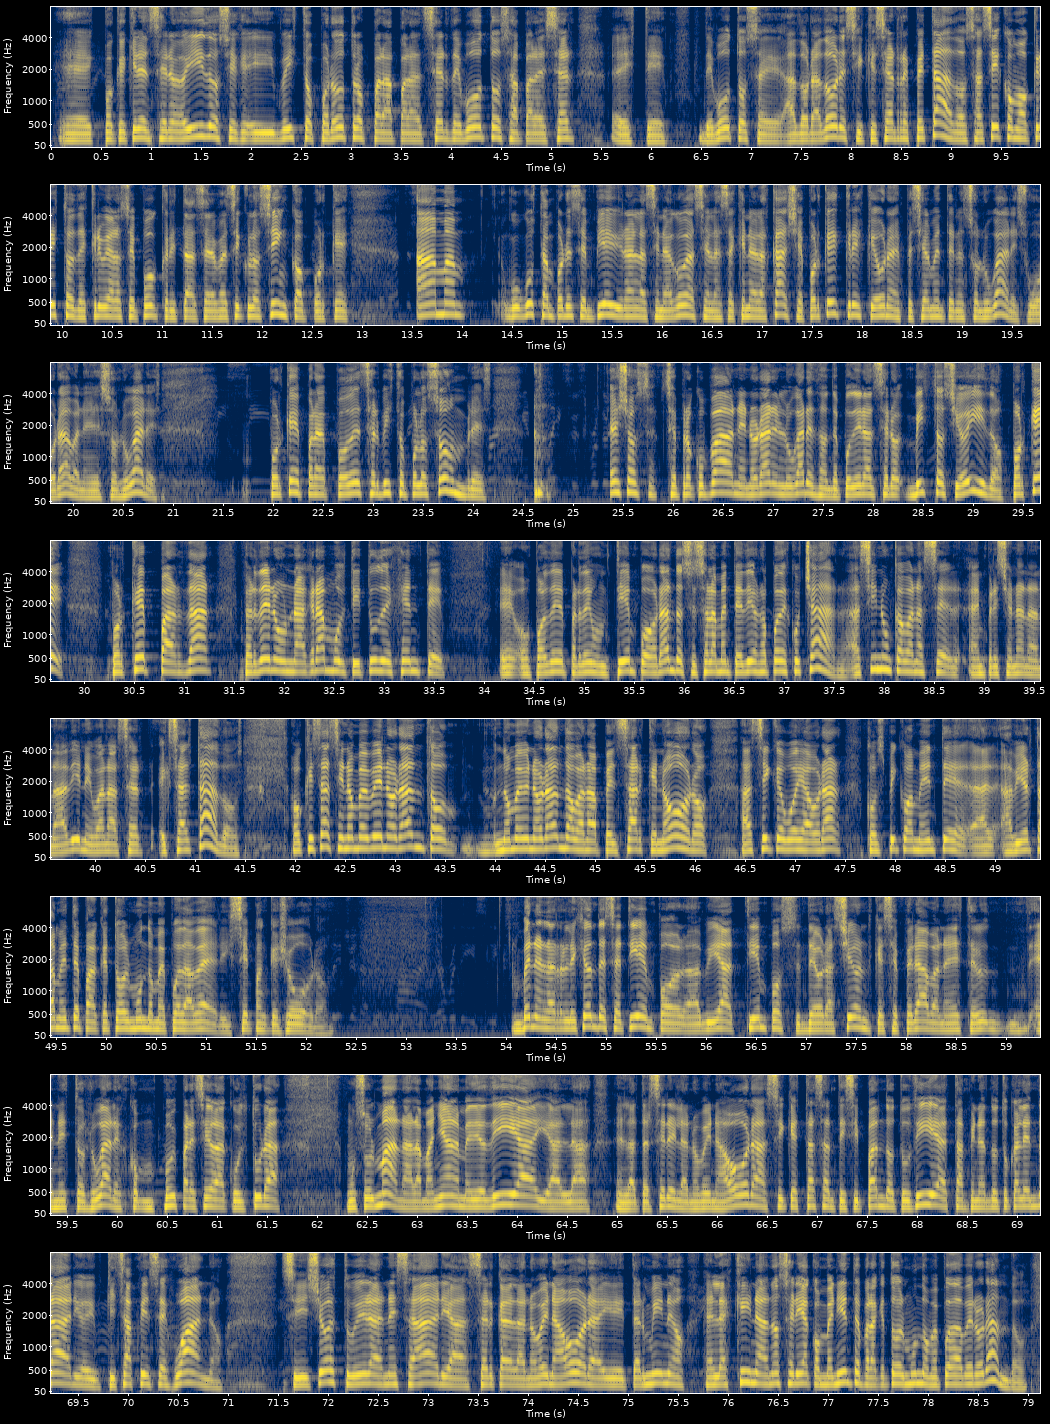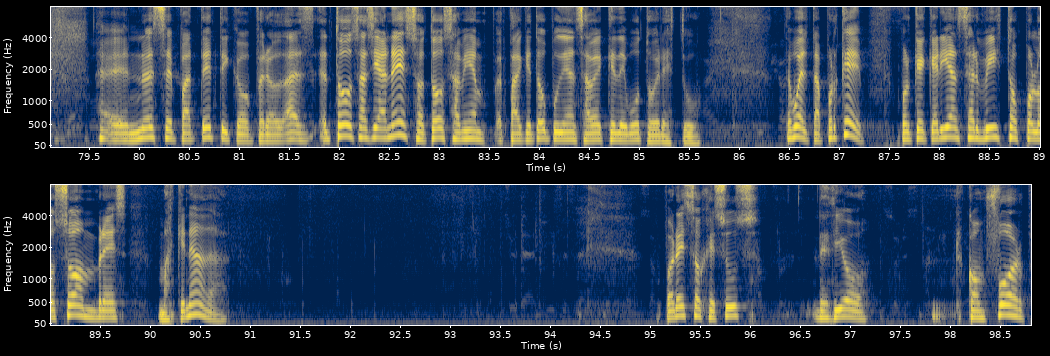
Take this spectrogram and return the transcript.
eh, porque quieren ser oídos y, vistos por otros para, para ser devotos, aparecer este, devotos, eh, adoradores y que sean respetados. Así es como Cristo describe a los hipócritas en el versículo 5, porque aman, gustan ponerse en pie y irán en las sinagogas y en las esquinas de las calles. ¿Por qué crees que oran especialmente en esos lugares o oraban en esos lugares? ¿Por qué? Para poder ser vistos por los hombres. Ellos se preocupaban en orar en lugares donde pudieran ser vistos y oídos. ¿Por qué? ¿Por qué perder, una gran multitud de gente eh, o poder perder un tiempo orando si solamente Dios lo puede escuchar? Así nunca van a ser a impresionar a nadie ni van a ser exaltados. O quizás si no me ven orando, no me ven orando, van a pensar que no oro. Así que voy a orar conspicuamente, abiertamente para que todo el mundo me pueda ver y sepan que yo oro. Ven, en la religión de ese tiempo había tiempos de oración que se esperaban en, este, en estos lugares, muy parecido a la cultura musulmana, a la mañana, al mediodía y a la, en la tercera y la novena hora, así que estás anticipando tu día, estás mirando tu calendario y quizás pienses, bueno, si yo estuviera en esa área cerca de la novena hora y termino en la esquina, ¿no sería conveniente para que todo el mundo me pueda ver orando? Eh, no es patético, pero todos hacían eso, todos sabían, para que todos pudieran saber qué devoto eres tú. De vuelta, ¿por qué? Porque querían ser vistos por los hombres más que nada. Por eso Jesús les dio confort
